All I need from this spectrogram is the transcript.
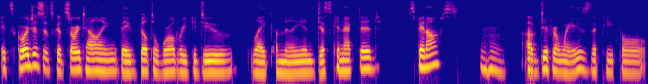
it's gorgeous. It's good storytelling. They've built a world where you could do like a million disconnected spin-offs. hmm of different ways that people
